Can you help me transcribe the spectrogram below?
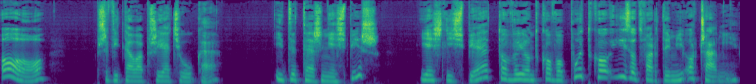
o, przywitała przyjaciółkę. I ty też nie śpisz? Jeśli śpię, to wyjątkowo płytko i z otwartymi oczami.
